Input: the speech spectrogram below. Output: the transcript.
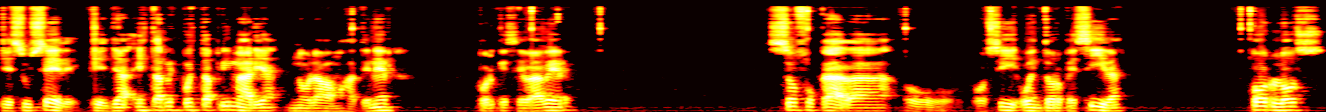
¿Qué sucede? Que ya esta respuesta primaria no la vamos a tener porque se va a ver sofocada o, sí, o entorpecida por los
